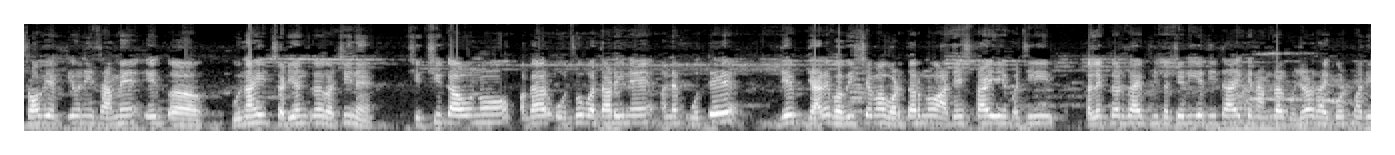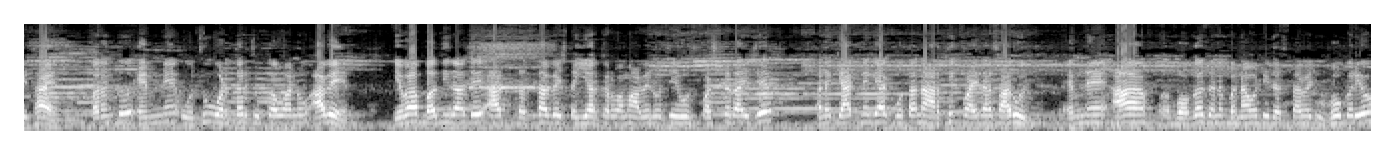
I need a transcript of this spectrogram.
છ વ્યક્તિઓની સામે એક ગુનાહિત ષડયંત્ર રચીને શિક્ષિકાઓનો પગાર ઓછો બતાડીને અને પોતે જે જ્યારે ભવિષ્યમાં વળતરનો આદેશ થાય એ પછી કલેક્ટર સાહેબની કચેરીએથી થાય કે નામદાર ગુજરાત હાઈકોર્ટમાંથી થાય, પરંતુ એમને ઓછું વળતર ચૂકવવાનું આવે એવા બદઇરાદે આ દસ્તાવેજ તૈયાર કરવામાં આવેલો છે એવું સ્પષ્ટ થાય છે અને ક્યાંક ને ક્યાંક પોતાના આર્થિક ફાયદા સારું જ એમને આ બોગસ અને બનાવટી દસ્તાવેજ ઊભો કર્યો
